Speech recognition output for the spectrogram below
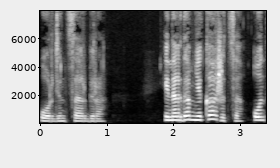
Орден Цербера. Иногда мне кажется, он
